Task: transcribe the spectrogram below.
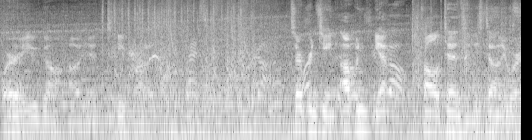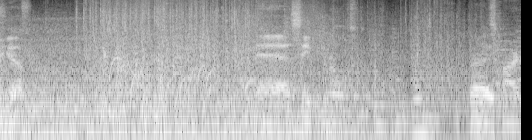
Where are you going? Oh, yeah, keep running. Serpentine, up and yep. Follow Tenzin. He's telling you where to go. Yeah, safety rolls. Right. Smart.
